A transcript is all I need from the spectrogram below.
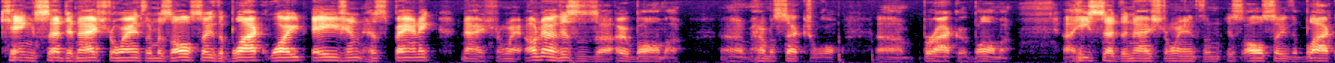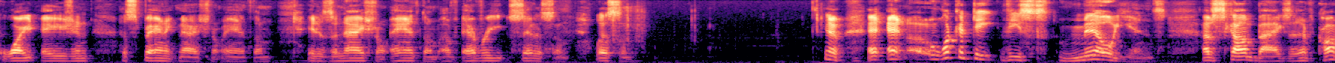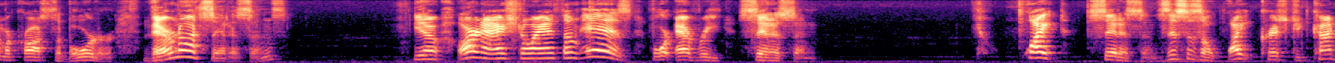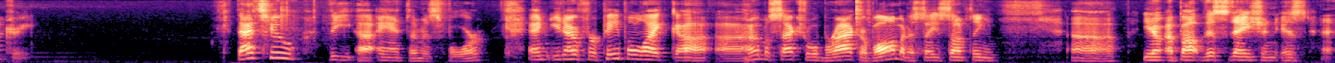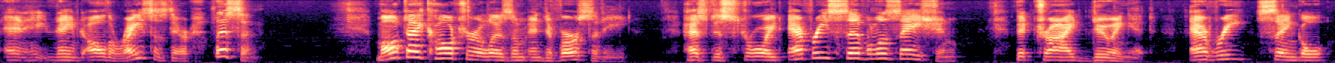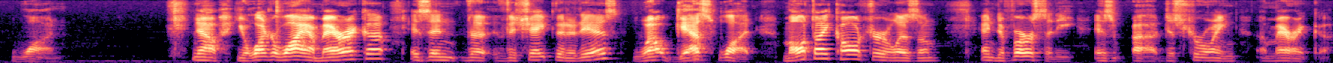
King said the national anthem is also the black, white, Asian, Hispanic national anthem. Oh no, this is uh, Obama, um, homosexual um, Barack Obama. Uh, he said the national anthem is also the black, white, Asian, Hispanic national anthem. It is a national anthem of every citizen. Listen. You know, and, and uh, look at the, these millions of scumbags that have come across the border. They're not citizens. You know, our national anthem is for every citizen. White citizens. This is a white Christian country. That's who the uh, anthem is for. And, you know, for people like uh, uh, homosexual Barack Obama to say something, uh, you know, about this nation is, and he named all the races there. Listen, multiculturalism and diversity has destroyed every civilization that tried doing it. Every single one. Now, you wonder why America is in the, the shape that it is? Well, guess what? Multiculturalism and diversity is uh, destroying America.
